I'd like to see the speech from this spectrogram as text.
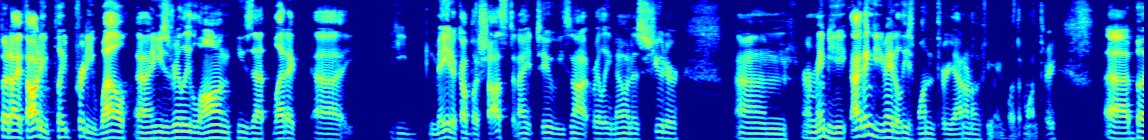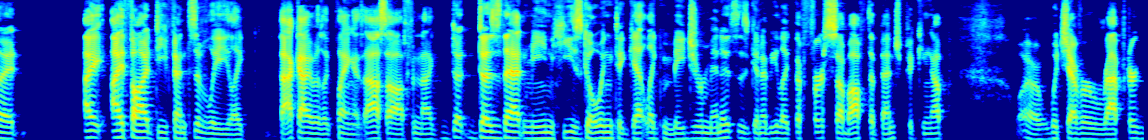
but I thought he played pretty well. Uh, he's really long. He's athletic. Uh, he made a couple of shots tonight too. He's not really known as a shooter, um, or maybe I think he made at least one three. I don't know if he made more than one three, uh, but I I thought defensively like that guy was like playing his ass off, and like, d- does that mean he's going to get like major minutes? Is going to be like the first sub off the bench, picking up or whichever Raptor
